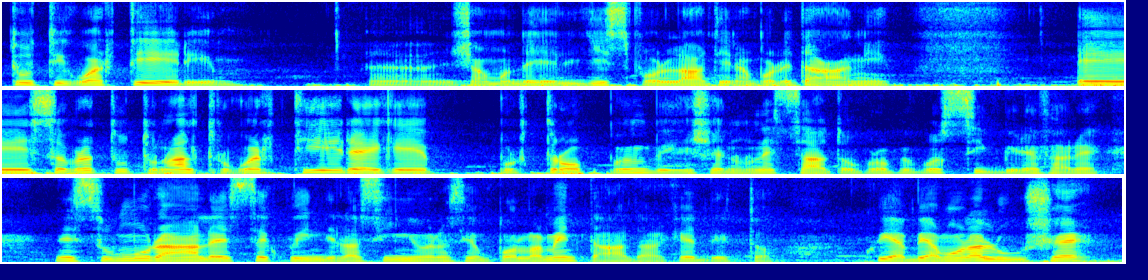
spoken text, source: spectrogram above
tutti i quartieri eh, diciamo degli sfollati napoletani e soprattutto un altro quartiere che purtroppo invece non è stato proprio possibile fare nessun murales e quindi la signora si è un po' lamentata che ha detto qui abbiamo la luce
